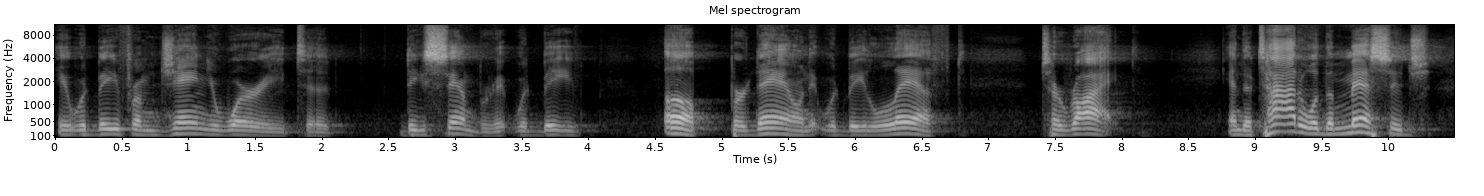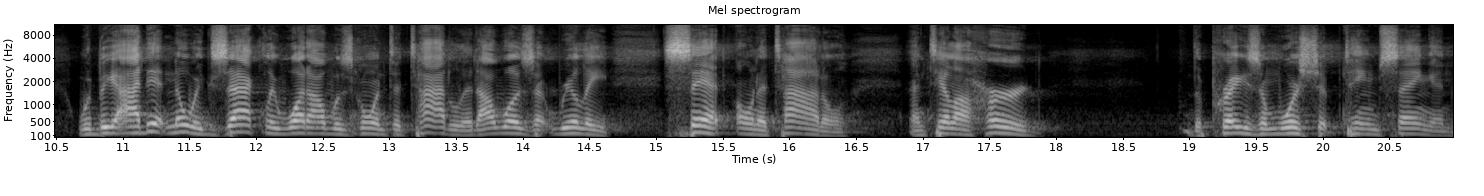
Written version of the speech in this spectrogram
it would be from January to December. It would be up or down. It would be left to right. And the title of the message would be I didn't know exactly what I was going to title it. I wasn't really set on a title until I heard the praise and worship team singing,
